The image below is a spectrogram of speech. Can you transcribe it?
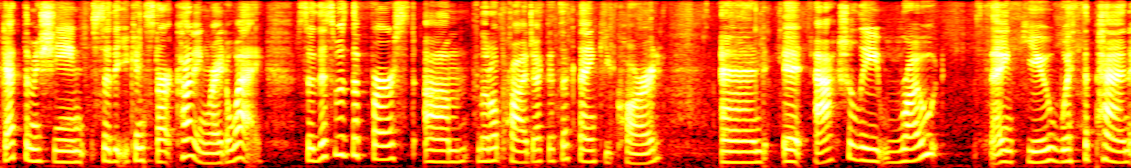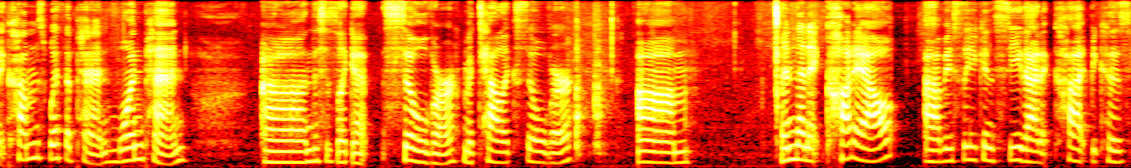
get the machine so that you can start cutting right away. So this was the first um, little project. It's a thank you card and it actually wrote thank you with the pen. It comes with a pen, one pen. Um, this is like a silver, metallic silver. Um, and then it cut out. Obviously you can see that it cut because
